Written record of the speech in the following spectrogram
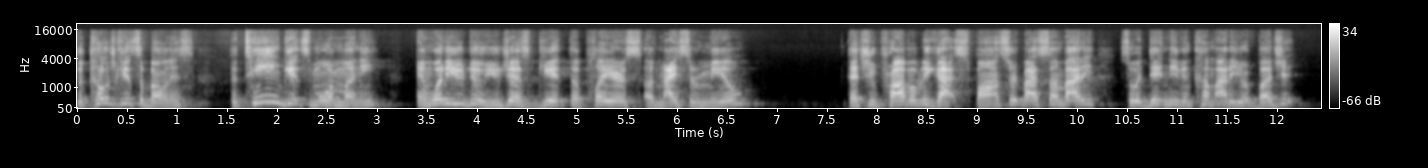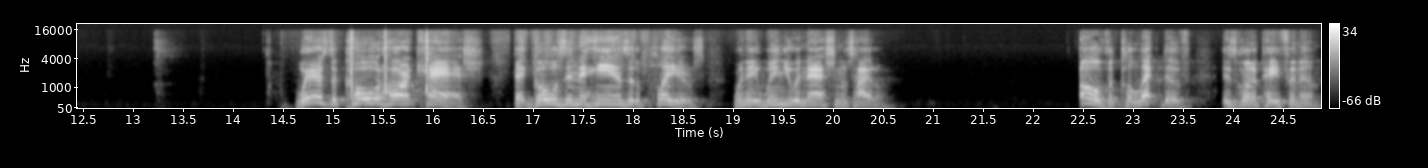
The coach gets a bonus. The team gets more money. And what do you do? You just get the players a nicer meal that you probably got sponsored by somebody, so it didn't even come out of your budget. Where's the cold hard cash that goes in the hands of the players when they win you a national title? Oh, the collective is going to pay for them.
